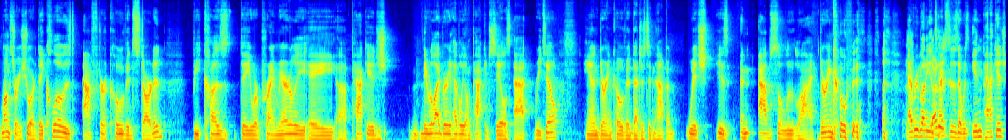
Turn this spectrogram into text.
long story short, they closed after COVID started because they were primarily a uh, package. They relied very heavily on package sales at retail, and during COVID, that just didn't happen which is an absolute lie. During COVID, everybody in that Texas is- that was in package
